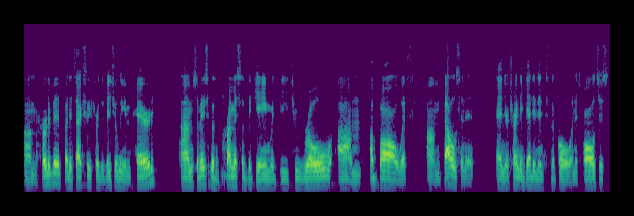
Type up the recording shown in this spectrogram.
um, heard of it, but it's actually for the visually impaired. Um, so basically, the premise of the game would be to roll um, a ball with um, bells in it, and you're trying to get it into the goal, and it's all just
